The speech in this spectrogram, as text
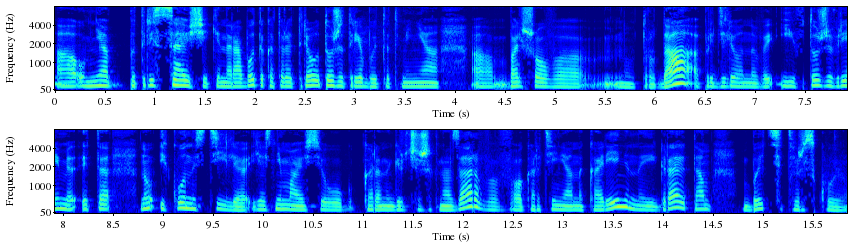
а, у меня потрясающая киноработа, которая трё- тоже требует от меня а, большого ну, труда определенного, и в то же время это ну, икона стиля. Я снимаюсь у Карена Георгиевича Шахназарова в картине Анны Каренина и играю там Бетси Тверскую.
